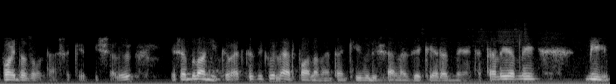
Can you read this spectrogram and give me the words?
Vajda Zoltán se képviselő, és ebből annyi következik, hogy lehet parlamenten kívül is ellenzéki eredményeket elérni. Mi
